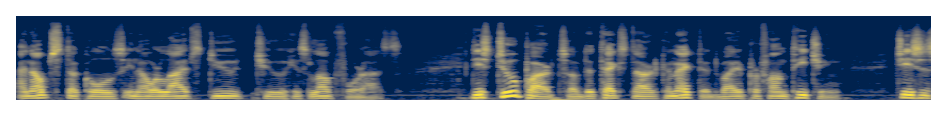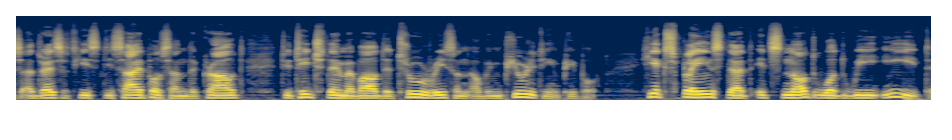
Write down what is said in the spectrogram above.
and obstacles in our lives due to his love for us. These two parts of the text are connected by a profound teaching. Jesus addresses his disciples and the crowd to teach them about the true reason of impurity in people. He explains that it's not what we eat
